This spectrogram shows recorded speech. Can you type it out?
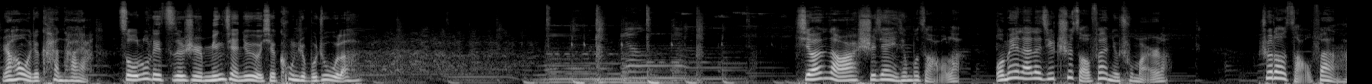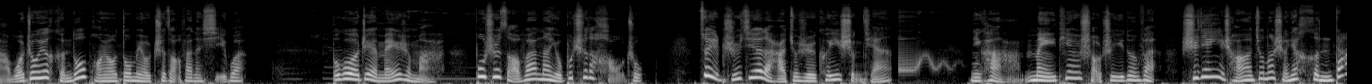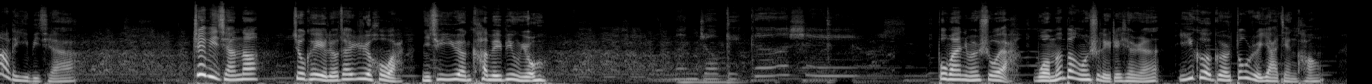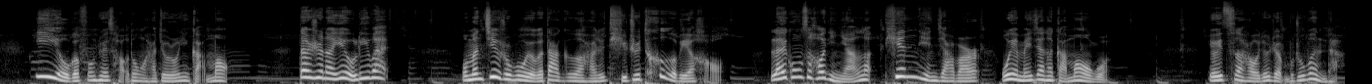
然后我就看她呀，走路的姿势明显就有些控制不住了。洗完澡啊，时间已经不早了，我没来得及吃早饭就出门了。说到早饭哈，我周围很多朋友都没有吃早饭的习惯，不过这也没什么。不吃早饭呢，有不吃的好处，最直接的哈就是可以省钱。你看哈，每天少吃一顿饭，时间一长就能省下很大的一笔钱。这笔钱呢，就可以留在日后啊，你去医院看胃病用。不瞒你们说呀，我们办公室里这些人一个个都是亚健康，一有个风吹草动哈就容易感冒。但是呢，也有例外。我们技术部有个大哥哈，就体质特别好。来公司好几年了，天天加班，我也没见他感冒过。有一次哈，我就忍不住问他：“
